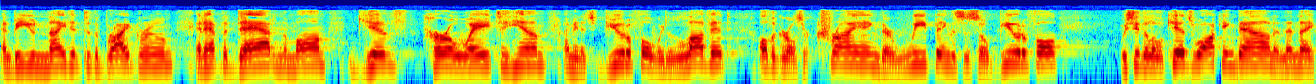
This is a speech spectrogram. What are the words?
and be united to the bridegroom and have the dad and the mom give her away to him? I mean, it's beautiful. We love it. All the girls are crying. They're weeping. This is so beautiful. We see the little kids walking down, and then they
